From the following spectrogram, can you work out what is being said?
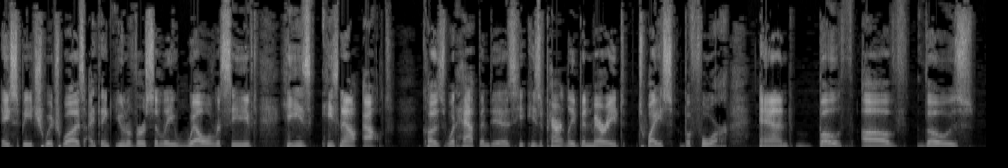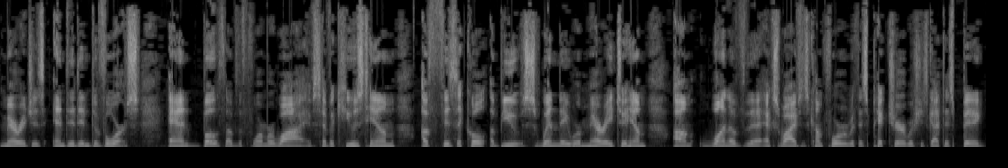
a speech which was, I think, universally well received. He's he's now out because what happened is he, he's apparently been married twice before, and both of those marriages ended in divorce. And both of the former wives have accused him of physical abuse when they were married to him. Um, one of the ex-wives has come forward with this picture where she's got this big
